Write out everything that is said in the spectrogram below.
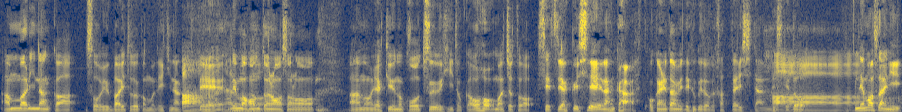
あんまりなんかそういうバイトとかもできなくてでまあ本当のそのあの野球の交通費とかを まあちょっと節約してなんかお金貯めて服とか買ったりしてたんですけどはあでまさに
